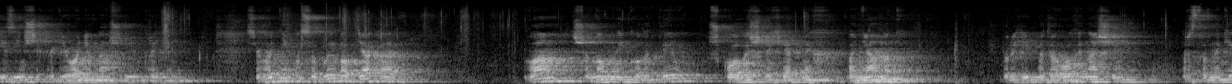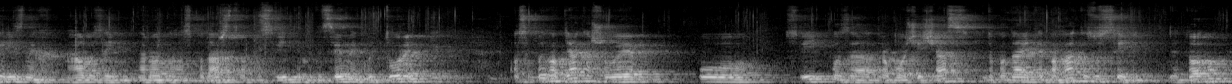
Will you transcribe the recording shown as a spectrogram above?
і з інших регіонів нашої України. Сьогодні особлива вдяка вам, шановний колектив школи шляхетних панянок, дорогі педагоги наші, представники різних галузей народного господарства, освіти, медицини, культури. Особлива вдяка, що ви у свій позаробочий час докладаєте багато зусиль для того,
